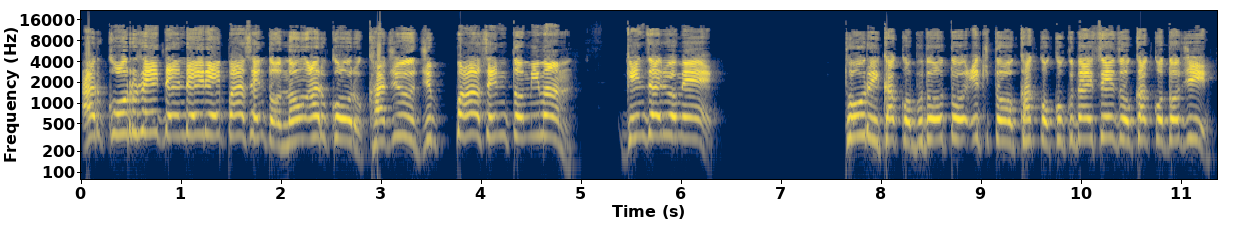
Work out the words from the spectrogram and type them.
アルコール0.00%ノンアルコール果汁10%未満原材料名糖類、カッコ、ブドウ糖、液糖、カッコ、国内製造、カッコ、閉じ。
